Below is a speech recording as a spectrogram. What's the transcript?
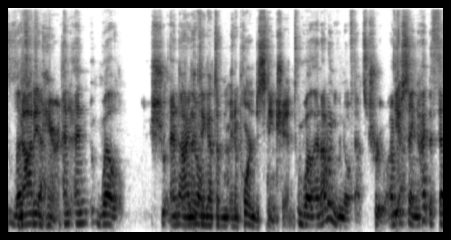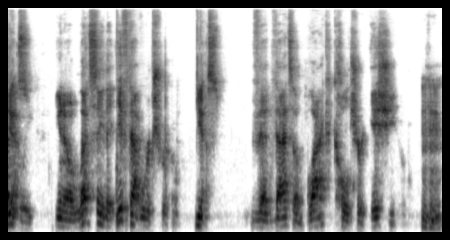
let's- Not yeah, inherent. And and well, sure, and, and I i, think that's an important distinction well, and I don't even know if that's true. I'm Yeah. just saying hypothetically. Yes. You know, let's say that if that were true, yes that that's a black culture issue. Mhm.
